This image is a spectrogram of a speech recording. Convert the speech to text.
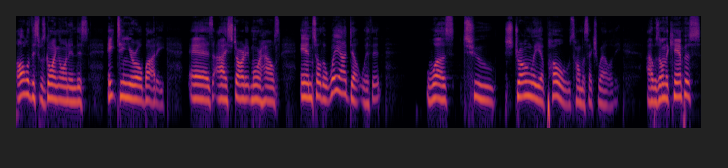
all of this was going on in this 18 year old body as I started Morehouse. And so the way I dealt with it was to strongly oppose homosexuality. I was on the campus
